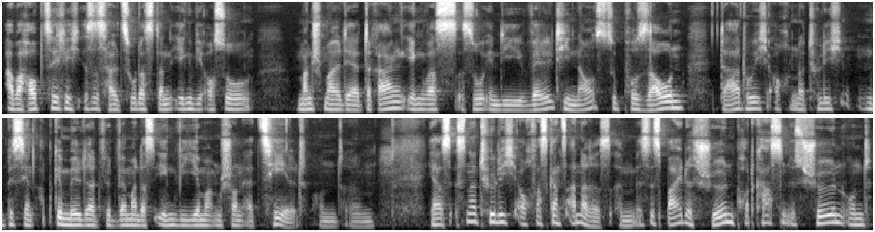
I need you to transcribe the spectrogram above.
aber hauptsächlich ist es halt so, dass dann irgendwie auch so manchmal der Drang, irgendwas so in die Welt hinaus zu posaunen, dadurch auch natürlich ein bisschen abgemildert wird, wenn man das irgendwie jemandem schon erzählt. Und ähm, ja, es ist natürlich auch was ganz anderes. Ähm, es ist beides schön. Podcasten ist schön und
